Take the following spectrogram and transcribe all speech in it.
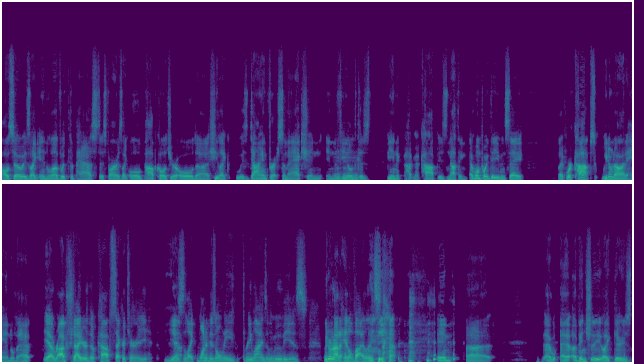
also is like in love with the past as far as like old pop culture old uh she like was dying for some action in the field Mhm. because being a, a cop is nothing. At one point they even say like we're cops. We don't know how to handle that. Yeah, Rob Schneider, the cop secretary, yeah. is like one of his only three lines in the movie is we don't know how to handle violence. yeah. And uh uh, eventually like there's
